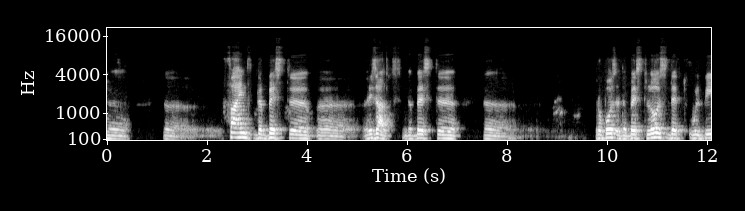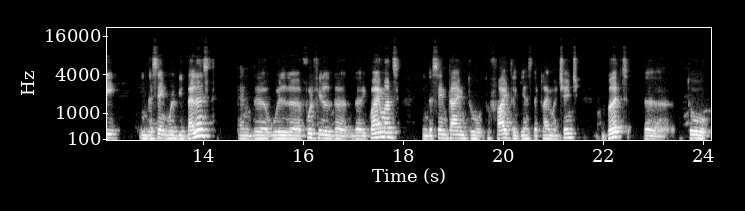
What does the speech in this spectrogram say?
uh, uh find the best uh, results, the best propose the best laws that will be in the same will be balanced and will fulfill the, the requirements in the same time to, to fight against the climate change, but uh, to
